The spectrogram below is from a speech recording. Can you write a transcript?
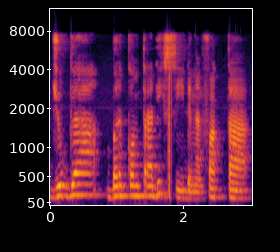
juga berkontradiksi dengan fakta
